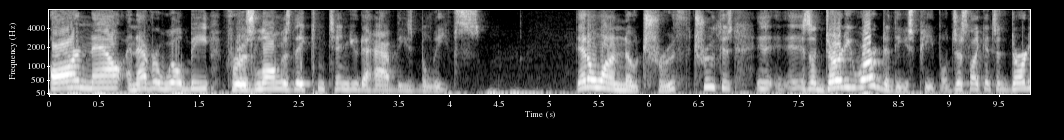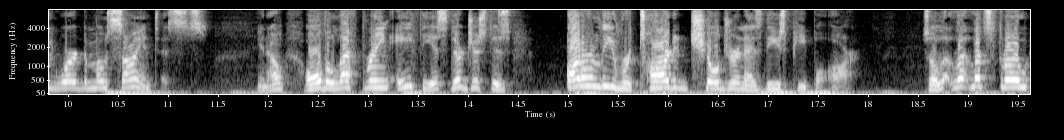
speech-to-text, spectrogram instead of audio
are now, and ever will be for as long as they continue to have these beliefs. They don't want to know truth. Truth is, is, is a dirty word to these people, just like it's a dirty word to most scientists. You know, all the left brain atheists, they're just as utterly retarded children as these people are. So let, let, let's throw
